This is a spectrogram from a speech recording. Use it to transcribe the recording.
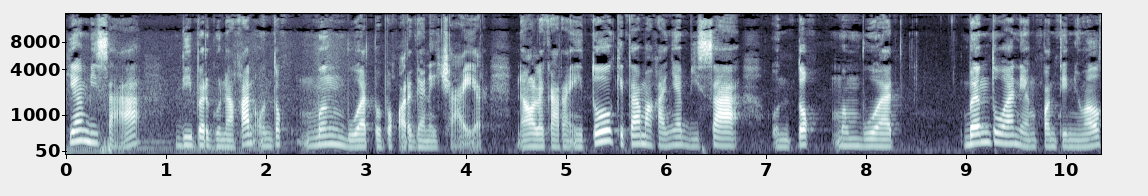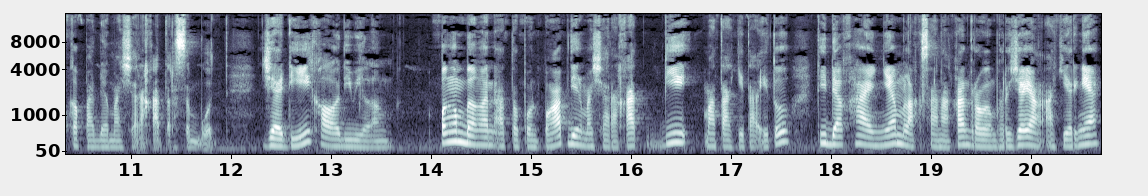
yang bisa dipergunakan untuk membuat pupuk organik cair. Nah, oleh karena itu kita makanya bisa untuk membuat bantuan yang kontinual kepada masyarakat tersebut. Jadi, kalau dibilang pengembangan ataupun pengabdian masyarakat di mata kita itu tidak hanya melaksanakan program kerja yang akhirnya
